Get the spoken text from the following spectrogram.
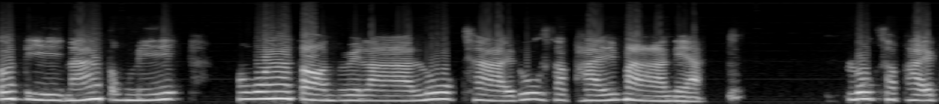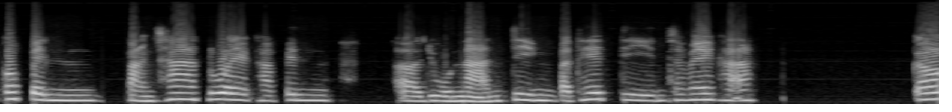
ก็ดีนะ ตรงนี้ เพราะว่าตอนเวลาลูกชายลูกสะพ้ยมาเนี่ย ลูกสะพ้ยก็เป็นต่างชาติด้วยค่ะ เป็นเอ่ออยู่หนานจริงประเทศจีนใช่ไหมคะ ก็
